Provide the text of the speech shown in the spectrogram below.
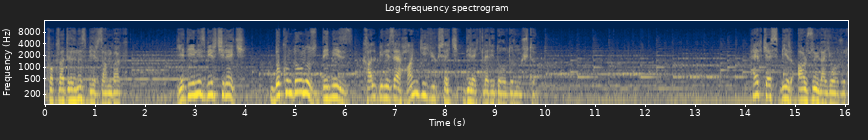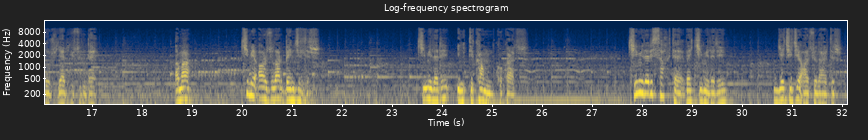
Kokladığınız bir zambak, yediğiniz bir çilek, Dokunduğunuz deniz kalbinize hangi yüksek dilekleri doldurmuştu? Herkes bir arzuyla yoğrulur yeryüzünde. Ama kimi arzular bencildir. Kimileri intikam kokar. Kimileri sahte ve kimileri geçici arzulardır.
